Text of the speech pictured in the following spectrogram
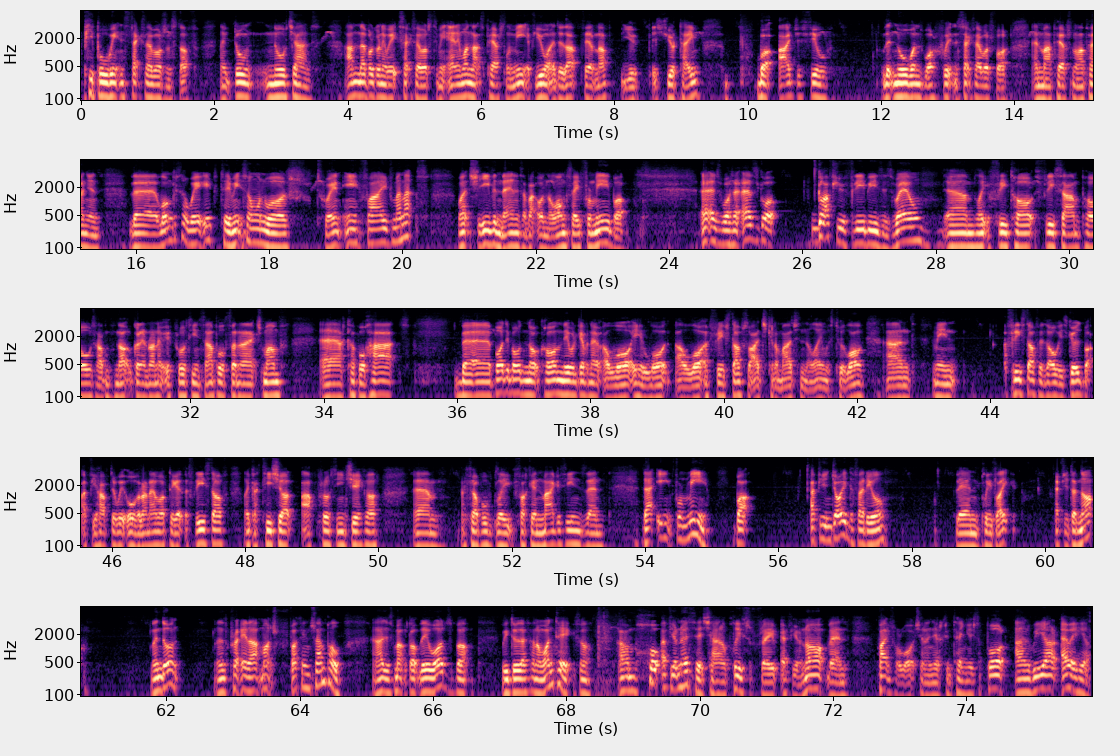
people waiting six hours and stuff. Like, don't no chance. I'm never going to wait six hours to meet anyone. That's personally me. If you want to do that, fair enough. You, it's your time. But I just feel that no one's worth waiting six hours for, in my personal opinion. The longest I waited to meet someone was 25 minutes, which even then is a bit on the long side for me, but it is what it is. Got got a few freebies as well, um, like free talks, free samples. I'm not going to run out of protein samples for the next month. Uh, a couple hats, but bodybuilding.com they were giving out a lot a lot a lot of free stuff so I just can imagine the line was too long and I mean free stuff is always good but if you have to wait over an hour to get the free stuff like a t-shirt a protein shaker um, a couple like fucking magazines then that ain't for me. But if you enjoyed the video then please like. If you did not then don't. It's pretty that much fucking simple. And I just mucked up the words but we do this in a one take so um hope if you're new to the channel please subscribe. If you're not then Thanks for watching and your continued support and we are out of here.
